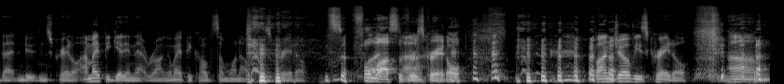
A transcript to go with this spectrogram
that Newton's cradle. I might be getting that wrong. It might be called someone else's cradle. it's a philosopher's uh, cradle. Bon Jovi's cradle. Um,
